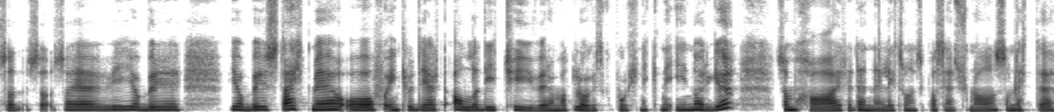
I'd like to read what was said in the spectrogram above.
så, så, så jeg, vi, jobber, jobber sterkt med å få inkludert alle de 20 revmatologiske poliklinikkene i Norge som har denne elektroniske pasientjournalen som dette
